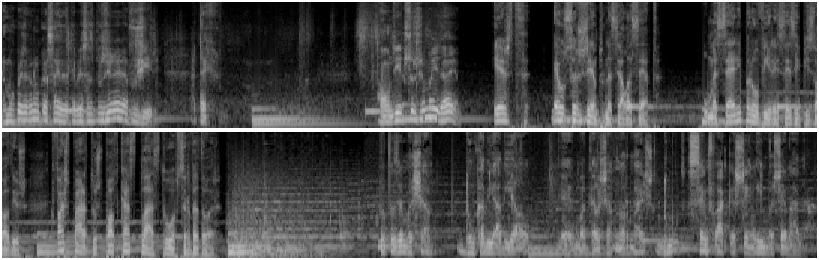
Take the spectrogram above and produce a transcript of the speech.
É uma coisa que nunca sai da cabeça do prisioneiro, é fugir. Até que Há um dia que surge uma ideia. Este é o Sargento na Cela 7. Uma série para ouvir em seis episódios que faz parte dos Podcast Plus do Observador. Para fazer uma chave de um cadeado ideal, que é uma aquelas chaves normais, sem facas, sem limas, sem nada.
